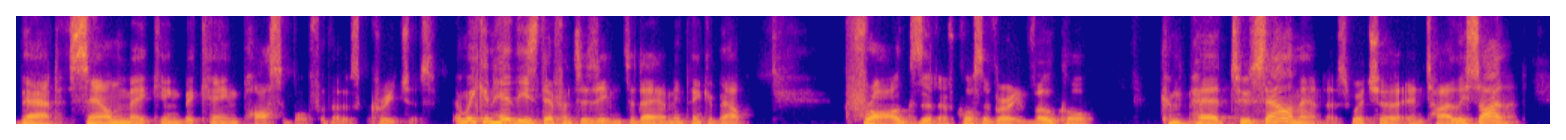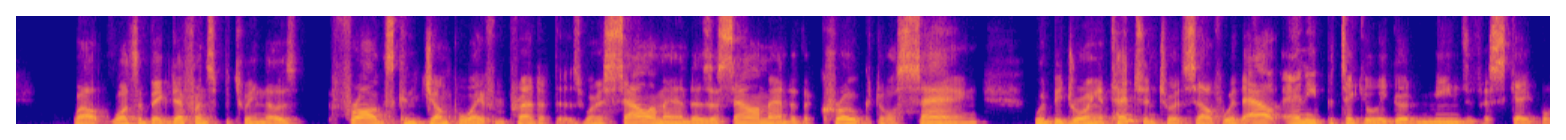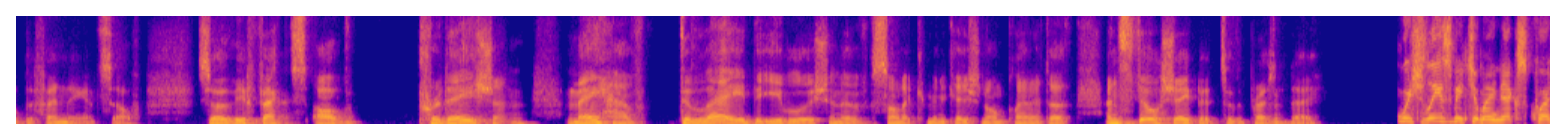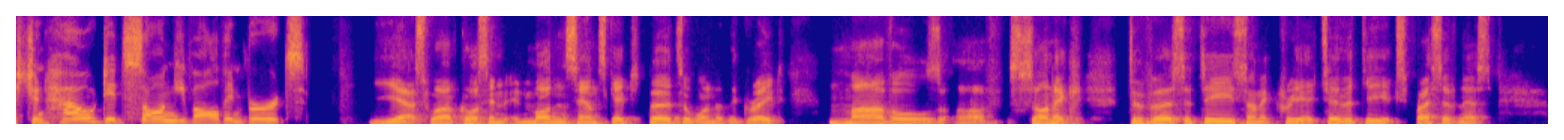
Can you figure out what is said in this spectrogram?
that sound making became possible for those creatures. And we can hear these differences even today. I mean, think about frogs that, of course, are very vocal compared to salamanders, which are entirely silent. Well, what's a big difference between those? Frogs can jump away from predators, whereas salamanders, a salamander that croaked or sang, would be drawing attention to itself without any particularly good means of escape or defending itself. So the effects of predation may have delayed the evolution of sonic communication on planet Earth and still shape it to the present day. Which leads me to my next question How did song evolve in birds? Yes, well, of course, in, in modern soundscapes, birds are one of the great marvels of sonic diversity, sonic creativity, expressiveness.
